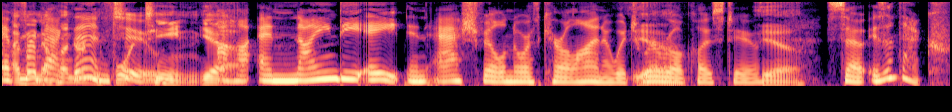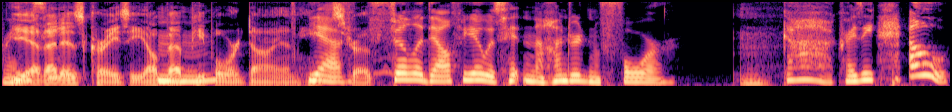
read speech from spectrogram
I mean, back then too. 114. Yeah, Uh-huh. and 98 in Asheville, North Carolina, which Yeah. we're real close to. yeah, So isn't that crazy? yeah. That is crazy. I'll bet people were dying heat yeah. stroke. Philadelphia was hitting 104. God, crazy. Oh,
